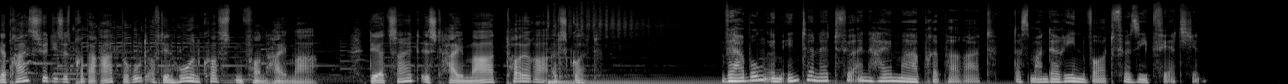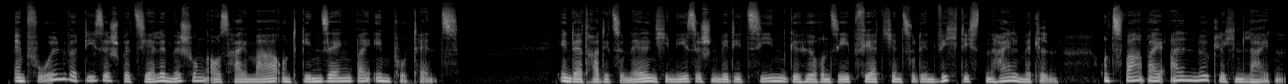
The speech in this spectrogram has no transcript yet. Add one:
Der Preis für dieses Präparat beruht auf den hohen Kosten von Haimar. Derzeit ist Haimar teurer als Gold. Werbung im Internet für ein Haimar-Präparat, das Mandarinwort für Siebpferdchen. Empfohlen wird diese spezielle Mischung aus Haimar und Ginseng bei Impotenz. In der traditionellen chinesischen Medizin gehören Seepferdchen zu den wichtigsten Heilmitteln, und zwar bei allen möglichen Leiden.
